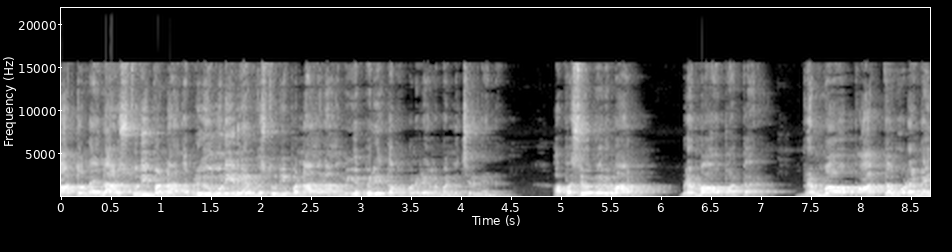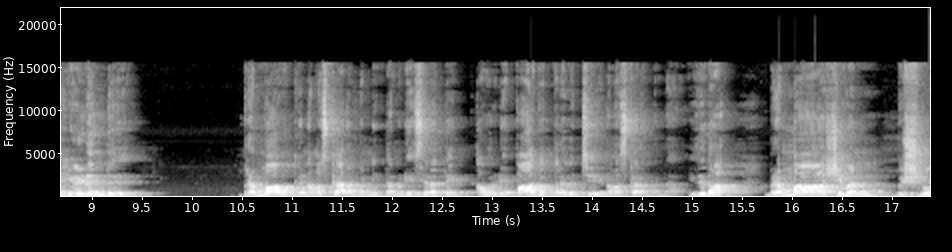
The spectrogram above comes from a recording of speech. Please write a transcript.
பார்த்தோன்னே எல்லாரும் ஸ்துதி பண்ணாங்க. பிருகுமுனியிலேருந்து ஸ்துதி பண்ணாங்க. நாங்கள் மிகப்பெரிய தப்பு பண்ணிட்டு மன்னிச்சிருங்கன்னு. அப்போ சிவபெருமான் பிரம்மாவை பார்த்தார். பிரம்மாவை பார்த்த உடனே எழுந்து பிரம்மாவுக்கு நமஸ்காரம் பண்ணி தன்னுடைய சிரத்தை அவருடைய பாதத்தில் வச்சு நமஸ்காரம் பண்ணார். இதுதான் பிரம்மா சிவன் விஷ்ணு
